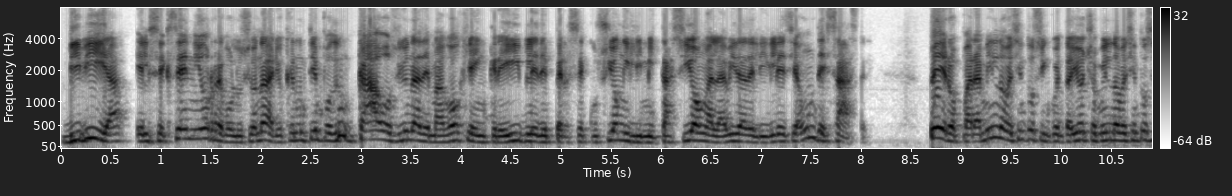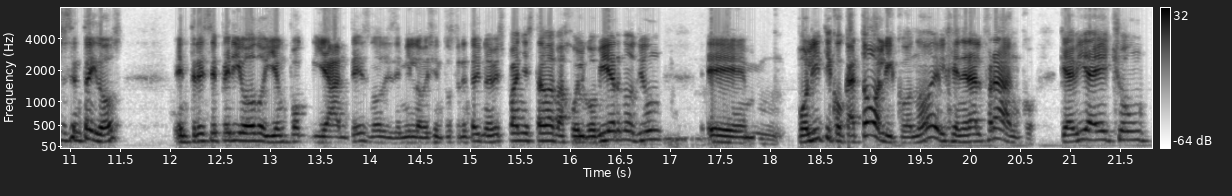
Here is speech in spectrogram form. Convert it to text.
vivía el sexenio revolucionario, que era un tiempo de un caos y una demagogia increíble, de persecución y limitación a la vida de la iglesia, un desastre. Pero para 1958-1962, entre ese periodo y, antes, ¿no? desde 1939, España estaba bajo el gobierno de un em, político católico, ¿no? el general Franco, que había hecho un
